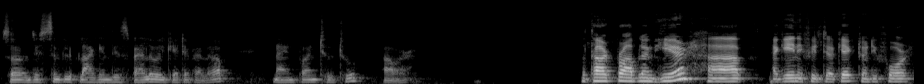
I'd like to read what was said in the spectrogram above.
so just simply plug in this value we'll get a value of 9.22 hour the third problem here uh, again a filter cake 24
